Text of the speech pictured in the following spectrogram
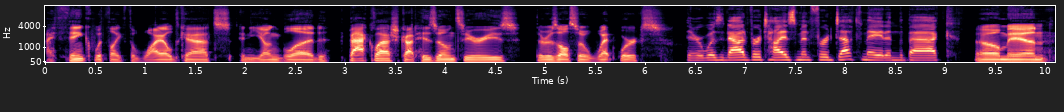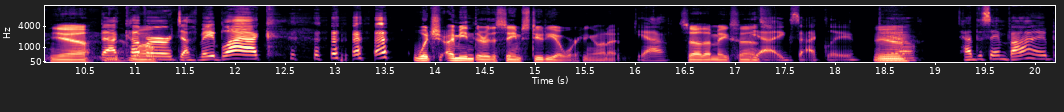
I think with like the Wildcats and Youngblood. Backlash got his own series. There was also Wetworks. there was an advertisement for Deathmate in the back. Oh man, yeah. Back Well, cover, Deathmate Black. which I mean, they're the same studio working on it, yeah, so that makes sense. yeah, exactly. Yeah. Had the same vibe.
